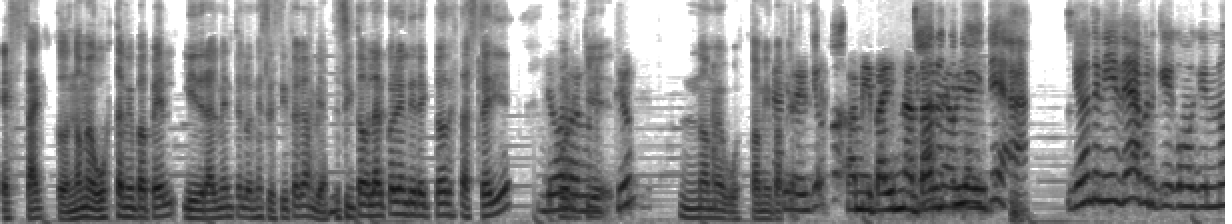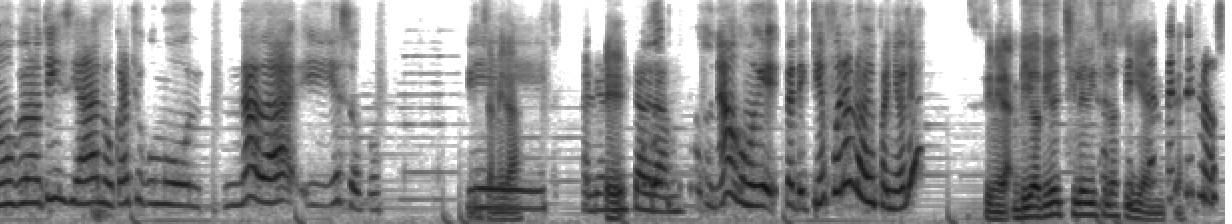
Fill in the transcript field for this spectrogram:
Exacto, no me gusta mi papel, literalmente lo necesito cambiar. Necesito hablar con el director de esta serie, Yo porque renuncio. no me gustó mi papel. Yo- A mi país Yo natal no me tenía ir. idea. Yo no tenía idea porque como que no veo noticias, no cacho como nada y eso, pues. O sea, mira. Salió en Eh, Instagram. No, como que, espérate, ¿quién fueron los españoles? Sí, mira, Bio Bio Chile dice lo siguiente. Nos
